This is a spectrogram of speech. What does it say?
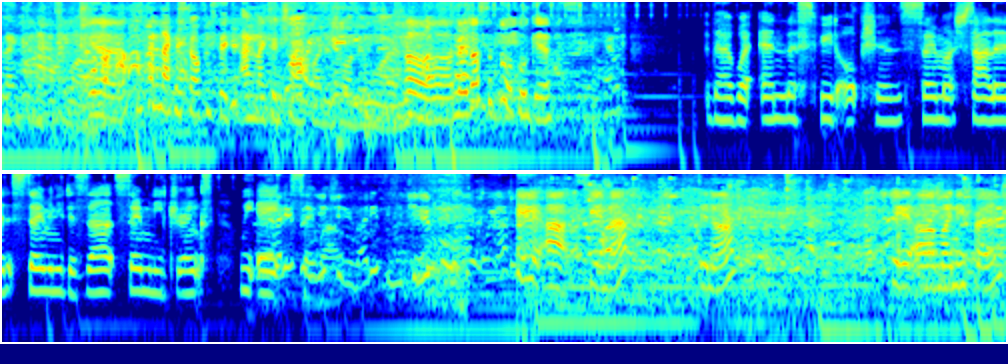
lengthen it as well. Yeah. It's kind of like a selfie stick and like a tripod as well in one. Oh no, that's a thoughtful gift there were endless food options, so much salad, so many desserts, so many drinks. We ate I need so well. Need to YouTube. we are here at CMF dinner. Here are my new friends.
